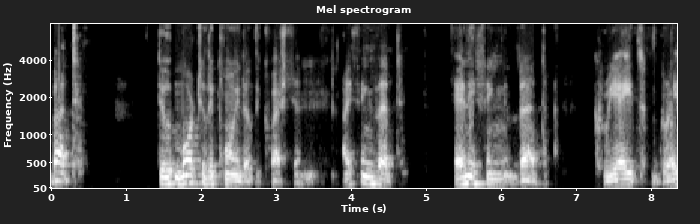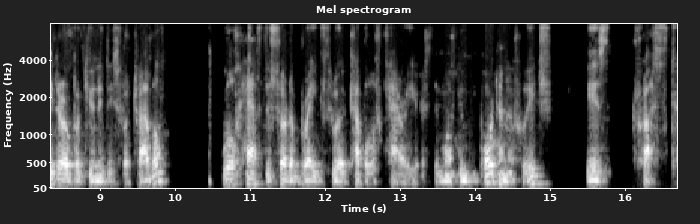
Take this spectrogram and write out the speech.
But to, more to the point of the question, I think that anything that creates greater opportunities for travel, we'll have to sort of break through a couple of carriers, the most important of which is trust.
